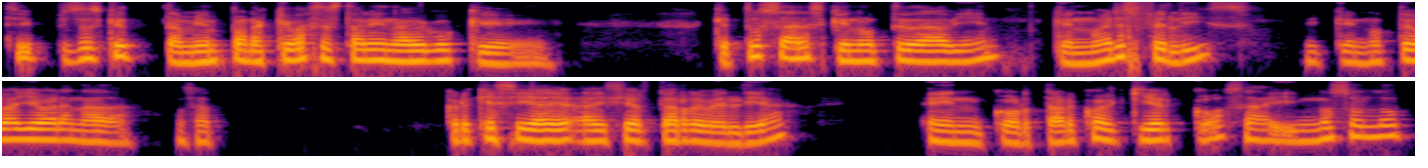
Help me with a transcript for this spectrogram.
Sí, pues es que también para qué vas a estar en algo que, que tú sabes que no te da bien, que no eres feliz y que no te va a llevar a nada. O sea, creo que sí hay, hay cierta rebeldía en cortar cualquier cosa y no solo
